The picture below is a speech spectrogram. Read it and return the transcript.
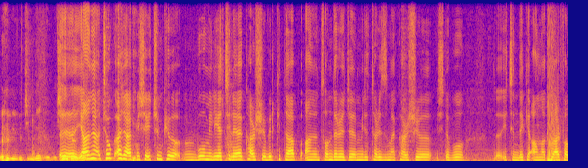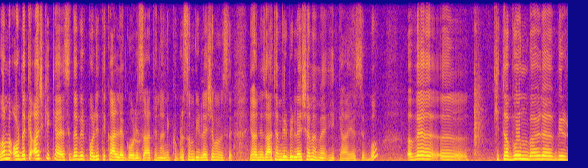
böyle bir biçimde e, Ee, şeyden de- yani çok acayip bir şey çünkü bu milliyetçiliğe karşı bir kitap, yani son derece militarizme karşı işte bu e, içindeki anlatılar falan ve oradaki aşk hikayesi de bir politik allegori Evet. zaten hani Kıbrıs'ın birleşememesi yani zaten bir birleşememe hikayesi bu ve e, kitabın böyle bir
